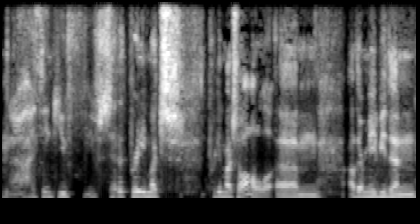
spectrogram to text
I think you've you've said it pretty much pretty much all. Um, other maybe than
